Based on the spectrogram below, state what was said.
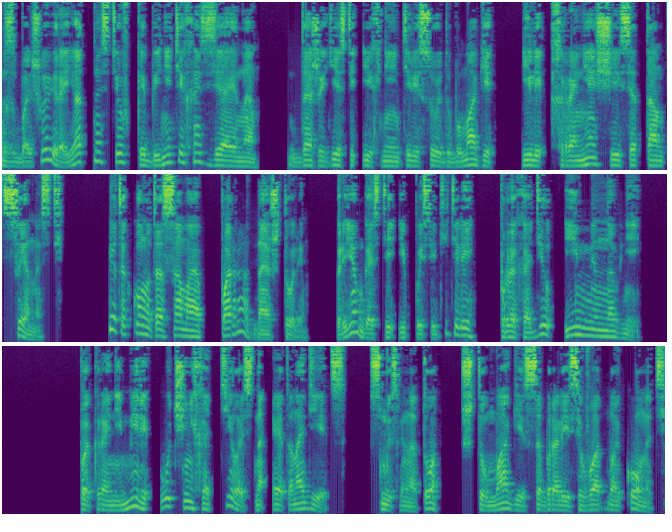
С большой вероятностью в кабинете хозяина, даже если их не интересуют бумаги или хранящаяся там ценность. Эта комната самая парадная, что ли. Прием гостей и посетителей проходил именно в ней. По крайней мере, очень хотелось на это надеяться. В смысле на то, что маги собрались в одной комнате.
